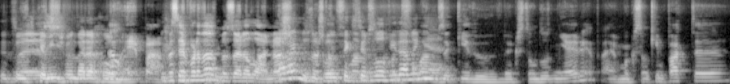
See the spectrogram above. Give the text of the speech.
Todos mas... os caminhos vão dar a Roma. Não, é pá, mas é verdade, mas olha lá, nós, tá bem, mas nós o tem que ser resolvido amanhã. falamos aqui do, da questão do dinheiro, é, pá, é uma questão que impacta,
